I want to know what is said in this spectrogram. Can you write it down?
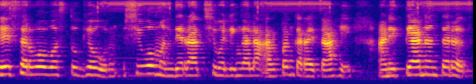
हे सर्व वस्तू घेऊन शिव मंदिरात शिवलिंगाला अर्पण करायचं आहे. आणि त्यानंतरच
